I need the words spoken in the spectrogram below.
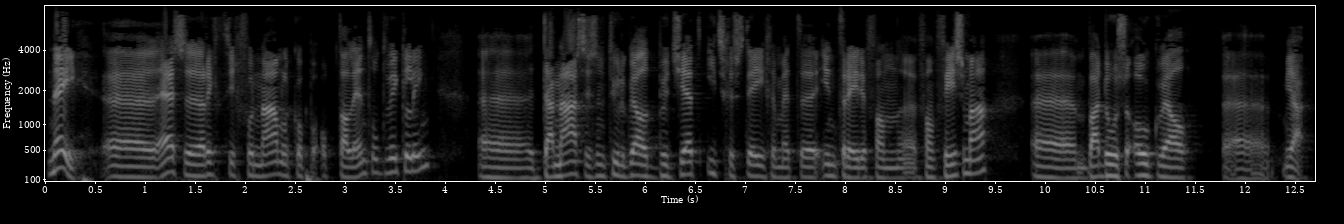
Nee, hè, ze richt zich voornamelijk op, op talentontwikkeling. Uh, daarnaast is natuurlijk wel het budget iets gestegen met de intrede van, van Visma. waardoor ze ook wel ja,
